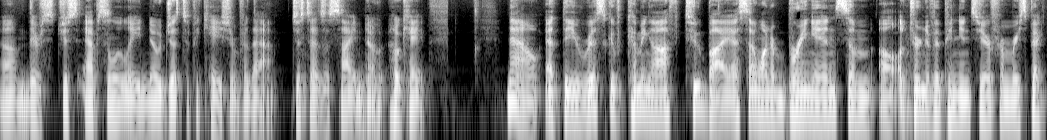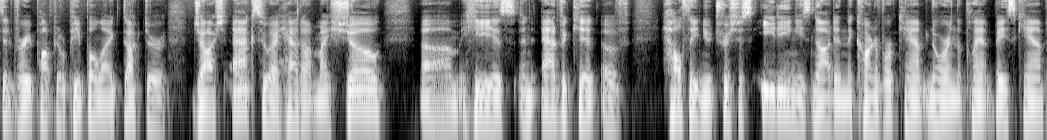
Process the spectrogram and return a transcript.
um, there's just absolutely no justification for that. Just as a side note. Okay. Now, at the risk of coming off too biased, I want to bring in some uh, alternative opinions here from respected, very popular people like Dr. Josh Axe, who I had on my show. Um, he is an advocate of healthy, nutritious eating. He's not in the carnivore camp nor in the plant based camp.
